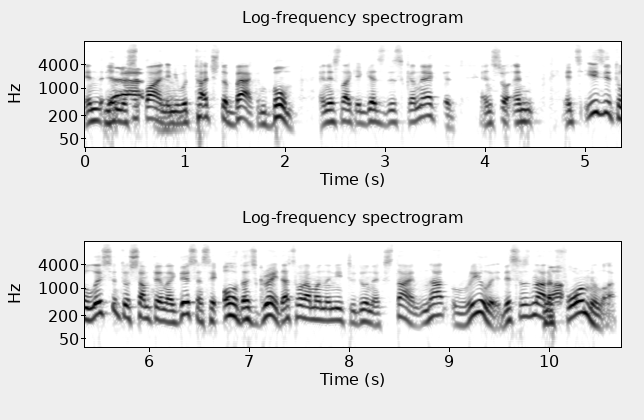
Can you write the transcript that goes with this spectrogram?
in, yeah. in the spine and you would touch the back and boom and it's like it gets disconnected and so and it's easy to listen to something like this and say oh that's great that's what i'm gonna need to do next time not really this is not, not a formula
